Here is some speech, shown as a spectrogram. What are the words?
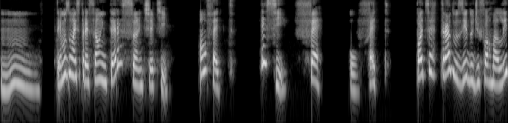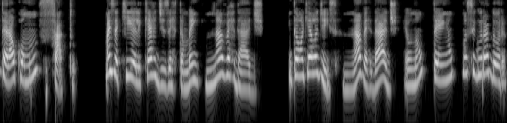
Hum, temos uma expressão interessante aqui. En fait. Esse fait ou fait pode ser traduzido de forma literal como um fato, mas aqui ele quer dizer também na verdade. Então aqui ela diz: na verdade, eu não tenho uma seguradora.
